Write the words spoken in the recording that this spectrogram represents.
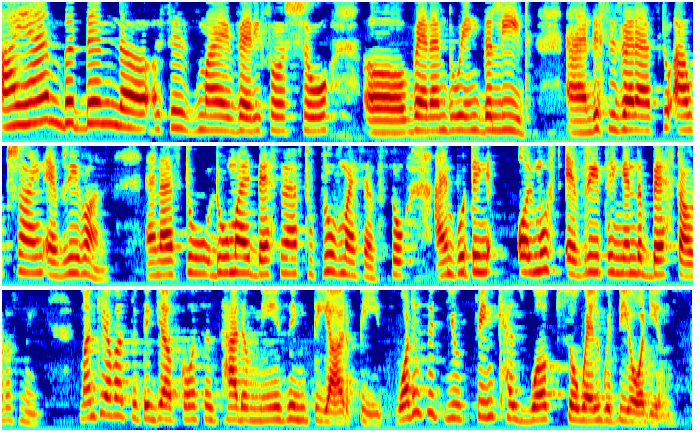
I am, but then uh, this is my very first show uh, when I'm doing the lead, and this is where I have to outshine everyone, and I have to do my best and I have to prove myself. So I'm putting almost everything and the best out of me. Mann Kee Awaaz Pratigya, of course, has had amazing TRPs. What is it you think has worked so well with the audience?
